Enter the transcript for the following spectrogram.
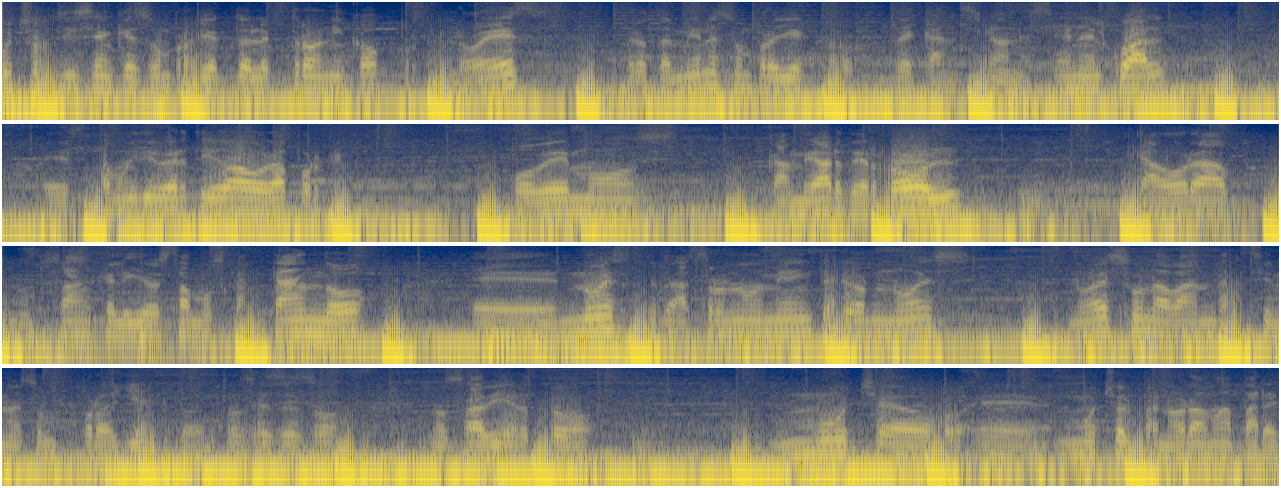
muchos dicen que es un proyecto electrónico, porque lo es, pero también es un proyecto de canciones, en el cual está muy divertido ahora porque podemos cambiar de rol y ahora pues Ángel y yo estamos cantando. Eh, no es astronomía interior, no es no es una banda, sino es un proyecto. Entonces eso nos ha abierto mucho eh, mucho el panorama para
